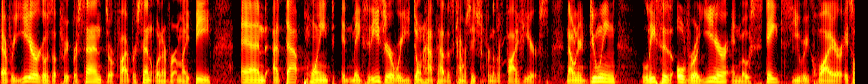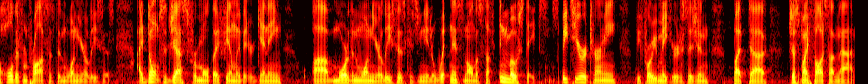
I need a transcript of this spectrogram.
every year goes up 3% or 5%, whatever it might be. And at that point, it makes it easier where you don't have to have this conversation for another five years. Now, when you're doing leases over a year in most states, you require it's a whole different process than one year leases. I don't suggest for multifamily that you're getting uh, more than one year leases because you need a witness and all this stuff in most states. Speak to your attorney before you make your decision. But uh, just my thoughts on that.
